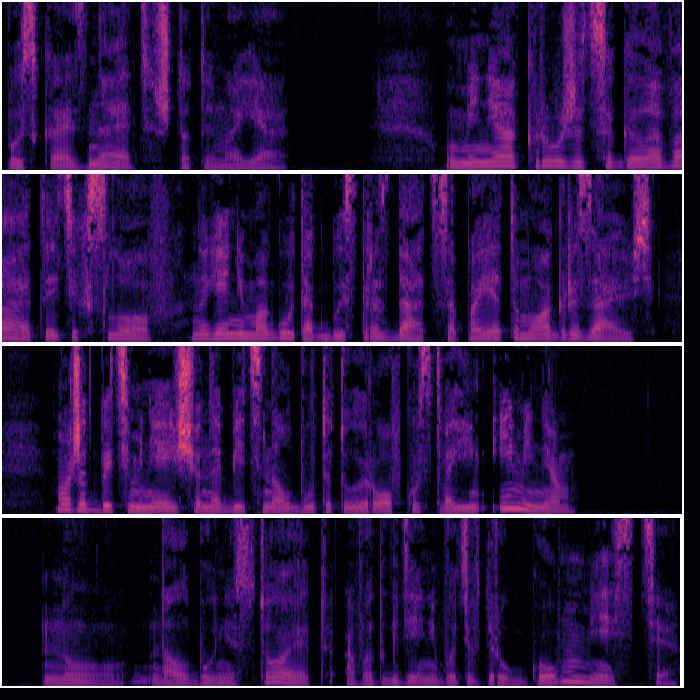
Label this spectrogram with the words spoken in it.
Пускай знает, что ты моя. У меня кружится голова от этих слов, но я не могу так быстро сдаться, поэтому огрызаюсь. Может быть, мне еще набить на лбу татуировку с твоим именем? Ну, на лбу не стоит, а вот где-нибудь в другом месте.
